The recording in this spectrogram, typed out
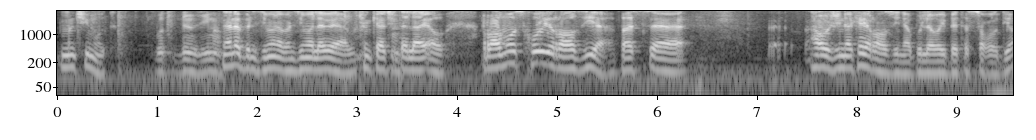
من چی موت بنزیمە نە بنزیمە بنزیمە لەوەیە چون کاچتە لای ئەو ڕامۆس خۆی ڕازیە بەس هاوژینەکەی ڕازینە بوو لەوەی بێتە سعودیا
